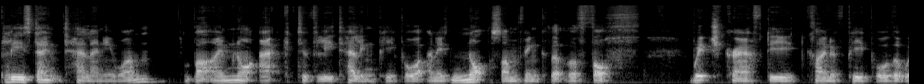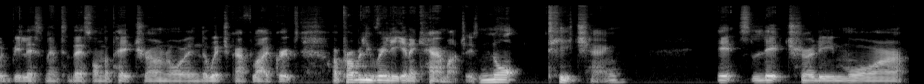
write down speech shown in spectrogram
please don't tell anyone. But I'm not actively telling people, and it's not something that the Thoth witchcrafty kind of people that would be listening to this on the Patreon or in the witchcraft live groups are probably really going to care much. It's not teaching, it's literally more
